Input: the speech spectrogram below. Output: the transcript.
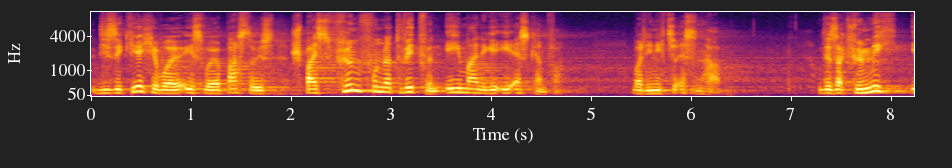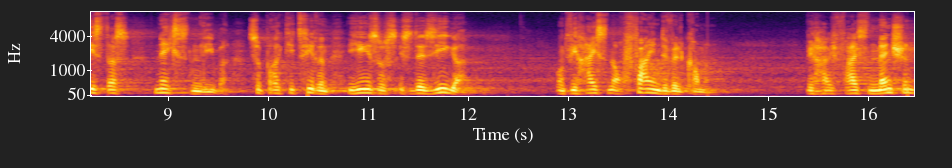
diese Kirche, wo er ist, wo er Pastor ist, speist 500 Witwen, ehemalige IS-Kämpfer, weil die nicht zu essen haben. Und er sagt, für mich ist das Nächstenliebe, zu praktizieren. Jesus ist der Sieger. Und wir heißen auch Feinde willkommen. Wir heißen Menschen,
